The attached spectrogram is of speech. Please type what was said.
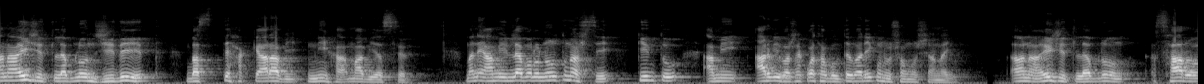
আনা আইজিত লেবলন জিদিত বাস্তে হাক্কে আরবি, নিহা মাবিয়াসের মানে আমি লেবলন নতুন আসছি, কিন্তু আমি আরবি ভাষায় কথা বলতে পারি, কোনো সমস্যা নাই। আনা আইজিত লেবলন সারো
